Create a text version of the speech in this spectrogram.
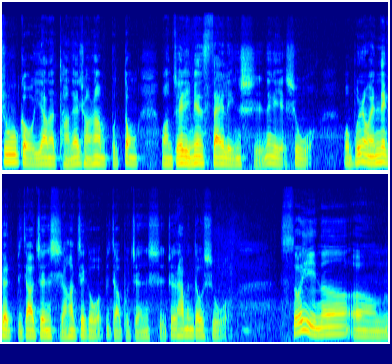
猪狗一样的躺在床上不动，往嘴里面塞零食，那个也是我。我不认为那个比较真实，然后这个我比较不真实，就他们都是我。所以呢，嗯，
